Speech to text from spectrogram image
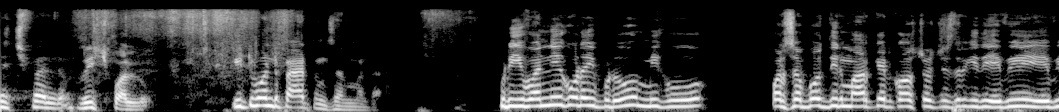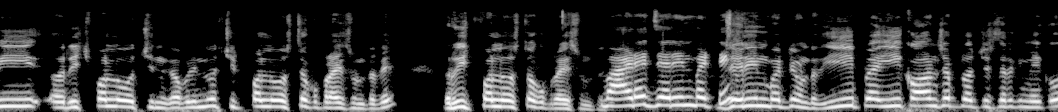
రిచ్ పళ్ళు. రిచ్ పళ్ళు. ఇటువంటి ప్యాటర్న్స్ అన్నమాట. ఇప్పుడు ఇవన్నీ కూడా ఇప్పుడు మీకు ఫర్ సపోజ్ దీని మార్కెట్ కాస్ట్ వచ్చేసరికి ఇది హెవీ హెవీ రిచ్ పళ్ళు వచ్చింది కాబట్టి ఇందులో చిట్ పళ్ళు వస్తే ఒక ప్రైస్ ఉంటుంది రిచ్ పళ్ళు వస్తే ఒక ప్రైస్ ఉంటుంది. వాడే జరీని బట్టి? జరీని బట్టి ఉంటుంది. ఈ ఈ కాన్సెప్ట్ వచ్చేసరికి మీకు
